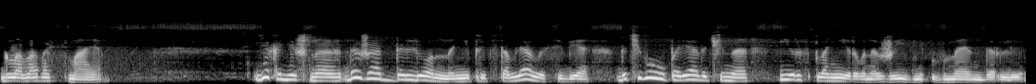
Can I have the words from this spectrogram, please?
Глава восьмая. Я, конечно, даже отдаленно не представляла себе, до чего упорядочена и распланирована жизнь в Мендерли.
